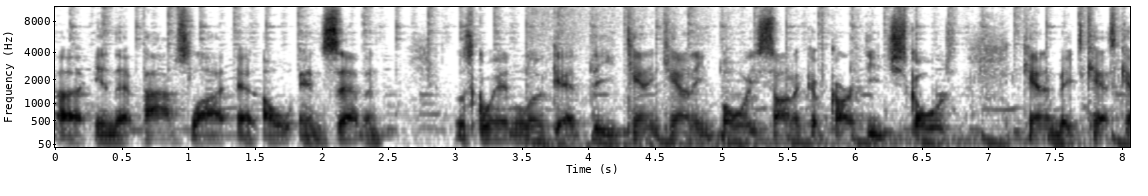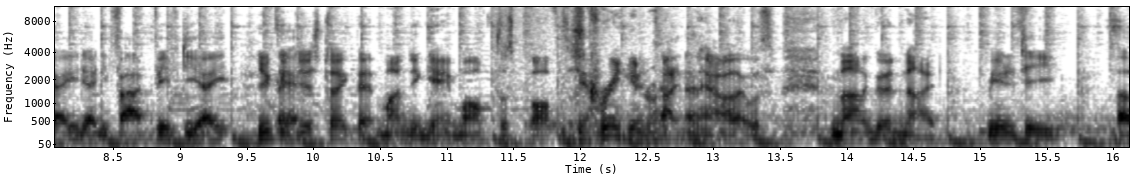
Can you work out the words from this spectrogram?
uh, in that five slot at 0 and 7. Let's go ahead and look at the Cannon County boys. Sonic of Carthage scores. Cannon beats Cascade 85-58. You could just take that Monday game off the off the screen right now. That was not a good night. Community uh,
